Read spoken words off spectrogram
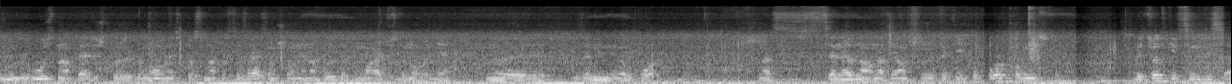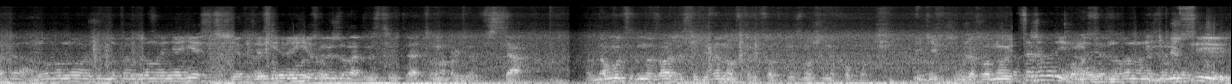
ну, усно, опять же, теж домовленість просто-напросто з РЕСом, що вони нам будуть допомагати в встановленні ну, е, заміни опор. У нас це не одна, у нас я вам скажу, таких опор по місту. Відсотків 70. Да, ну воно ж до повідомлення є, як вулицю незалежності взяти, працює вся. На вулиці незалежності 90% зношених опор, які вже планують. Та це ж аварійна, повністю- навірно, вона не Не зношена. всі,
